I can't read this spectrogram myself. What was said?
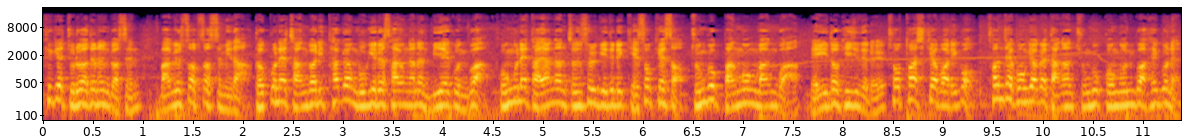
크게 줄어드는 것은 막을 수 없었습니다. 덕분에 장거리 타격 무기를 사용하는 미 해군과 공군의 다양한 전술기들이 계속해서 중국 방공망과 레이더 기지들을 초토화시켜버리고 선제 공격을 당한 중국 공군과 해군은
